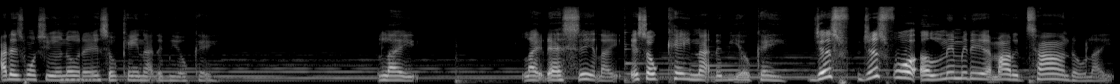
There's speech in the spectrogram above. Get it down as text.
I just want you to know that it's okay not to be okay. Like like that's it. Like it's okay not to be okay. Just just for a limited amount of time though. Like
